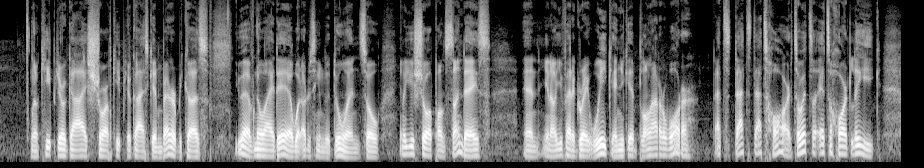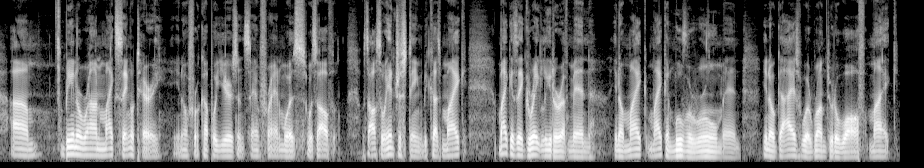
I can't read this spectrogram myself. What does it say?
you know, keep your guys sharp, keep your guys getting better because you have no idea what other teams are doing. So, you know, you show up on Sundays and, you know, you've had a great week and you get blown out of the water. That's that's that's hard. So it's a it's a hard league. Um, being around Mike Singletary, you know, for a couple years in San Fran was was also was also interesting because Mike Mike is a great leader of men. You know, Mike Mike can move a room, and you know, guys would run through the wall for Mike.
